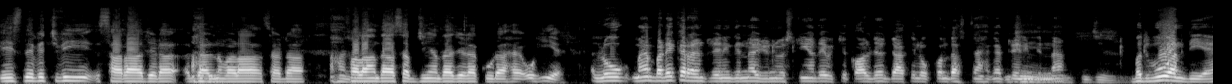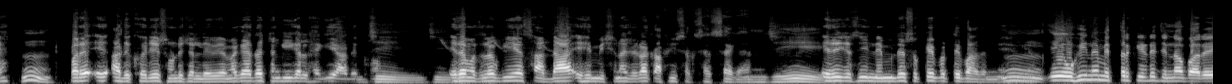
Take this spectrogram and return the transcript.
ਇਸ ਦੇ ਵਿੱਚ ਵੀ ਸਾਰਾ ਜਿਹੜਾ ਗਲਣ ਵਾਲਾ ਸਾਡਾ ਫਲਾਂ ਦਾ ਸਬਜ਼ੀਆਂ ਦਾ ਜਿਹੜਾ ਕੂੜਾ ਹੈ ਉਹੀ ਹੈ। ਲੋਕ ਮੈਂ ਬੜੇ ਘਰਾਂ ਟ੍ਰੇਨਿੰਗ ਦਿੰਦਾ ਯੂਨੀਵਰਸਿਟੀਆਂ ਦੇ ਵਿੱਚ ਕਾਲਜਾਂ ਜਾ ਕੇ ਲੋਕਾਂ ਨੂੰ ਦੱਸਦਾ ਹੈਗਾ ਟ੍ਰੇਨਿੰਗ ਦਿੰਦਾ। ਜੀ। ਬਦਬੂ ਆਂਦੀ ਹੈ। ਪਰ ਆ ਦੇਖੋ ਜੇ ਸੁੰਡ ਚੱਲੇ ਹੋਏ ਮੈਂ ਕਿਹਾ ਇਹ ਤਾਂ ਚੰਗੀ ਗੱਲ ਹੈਗੀ ਆ ਦੇਖੋ। ਜੀ ਜੀ। ਇਹਦਾ ਮਤਲਬ ਕੀ ਹੈ ਸਾਡਾ ਇਹ ਮਿਸ਼ਨ ਹੈ ਜਿਹੜਾ ਕਾਫੀ ਸਕਸੈਸ ਹੈਗਾ। ਜੀ। ਇਹਦੇ 'ਚ ਅਸੀਂ ਨਿੰਮ ਦੇ ਸੁੱਕੇ ਪੱਤੇ ਪਾ ਦਿੰਨੇ ਇਹ ਉਹੀ ਨੇ ਮਿੱਤਰ ਕੀੜੇ ਜਿਨ੍ਹਾਂ ਬਾਰੇ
